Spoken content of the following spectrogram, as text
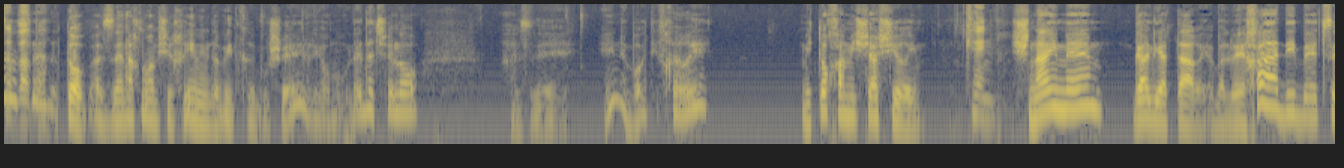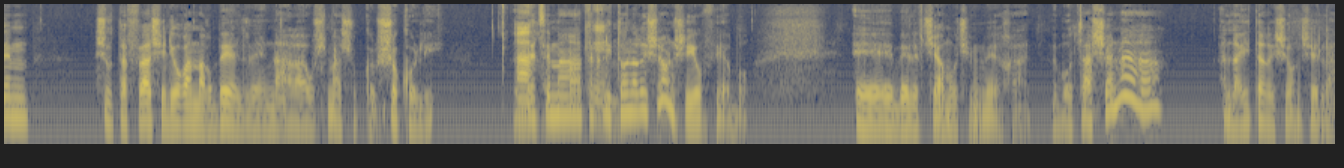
סבבה. בסדר. טוב, אז אנחנו ממשיכים עם דוד קריבושי ליום ההולדת שלו. אז uh, הנה, בואי תבחרי. מתוך חמישה שירים. כן. שניים מהם גלי עטרי, אבל באחד היא בעצם שותפה של יורם ארבל, זה נערה ושמה שוקול, שוקולי. זה אה, בעצם התקליטון הראשון שהיא הופיעה בו, אה, ב-1971. ובאותה שנה, הלהיט הראשון שלה,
